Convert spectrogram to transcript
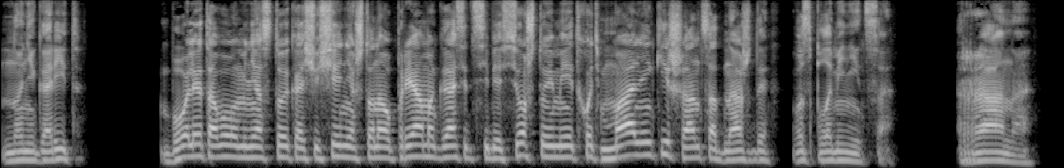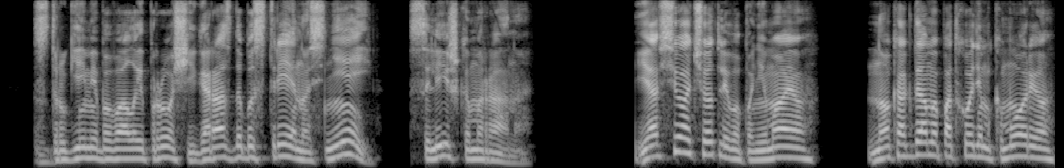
но не горит. Более того, у меня стойкое ощущение, что она упрямо гасит в себе все, что имеет хоть маленький шанс однажды воспламениться. Рано. С другими бывало и проще, и гораздо быстрее, но с ней слишком рано. Я все отчетливо понимаю, но когда мы подходим к морю,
